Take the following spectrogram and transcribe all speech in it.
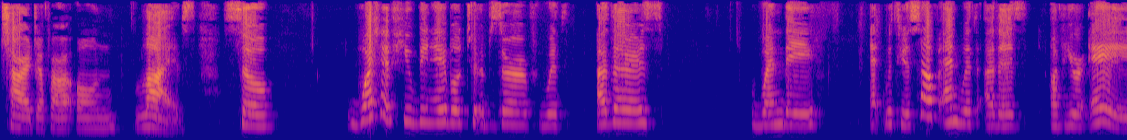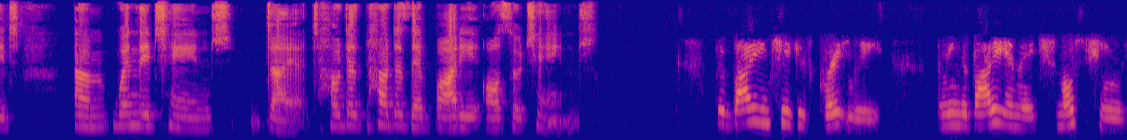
charge of our own lives. So, what have you been able to observe with others when they, with yourself and with others of your age, um, when they change diet? How does how does their body also change? The body changes greatly. I mean, the body image, most teens,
